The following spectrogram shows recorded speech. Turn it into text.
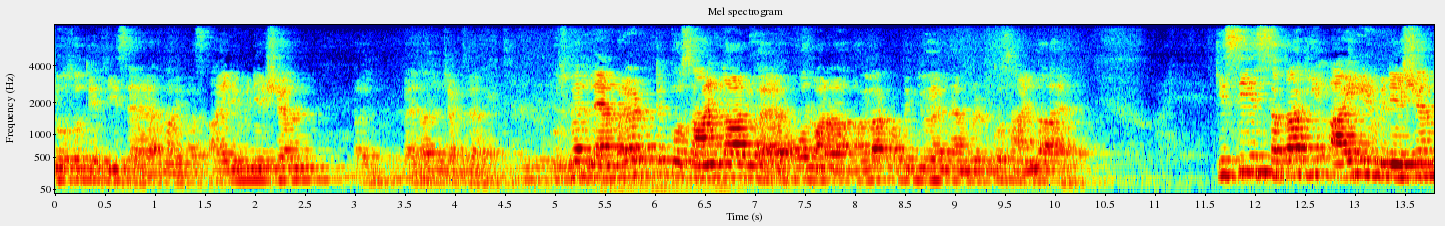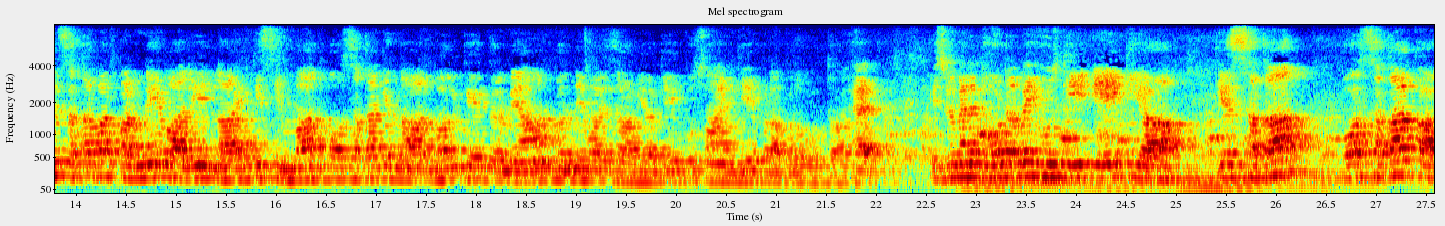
دو سو تینتیس ہے، ہمارے پاس ایلیمینیشن پہلا جو چیپٹر ہے۔ اس میں لیمبرٹ کو سائن لا جو ہے، وہ ہمارا اگلا ٹاپک جو ہے لیمبرٹ کو سائن لا ہے۔ کسی سطح کی ایلیمینیشن سطح پر پڑنے والی لائٹ کی سمت اور سطح کے نارمل کے درمیان بننے والے زاویہ کے کوسائن کے برابر ہوتا ہے۔ اس میں میں نے دو ٹرمیں یوز کی، ایک کیا کہ سطح اور سطح کا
